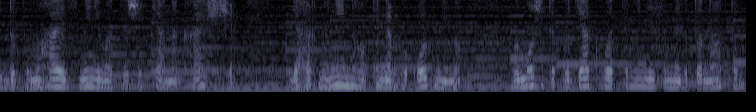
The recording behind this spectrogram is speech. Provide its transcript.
і допомагають змінювати життя на краще для гармонійного енергообміну, ви можете подякувати мені за них донатом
